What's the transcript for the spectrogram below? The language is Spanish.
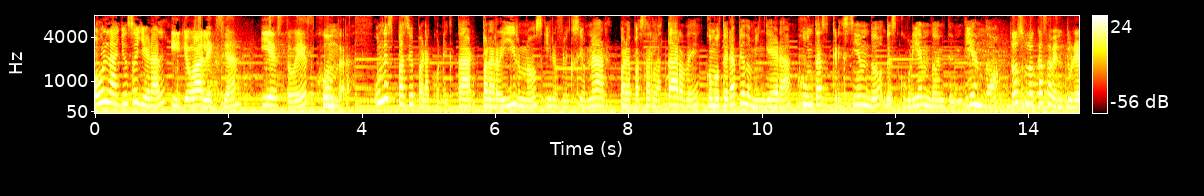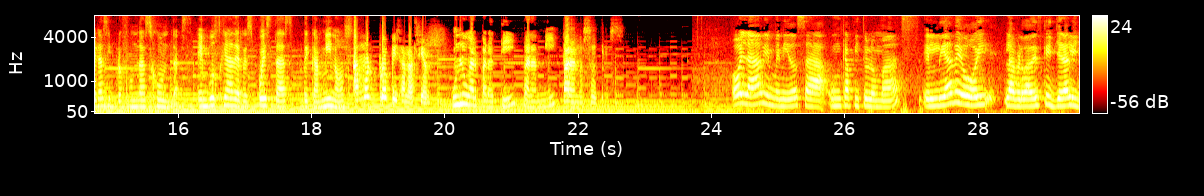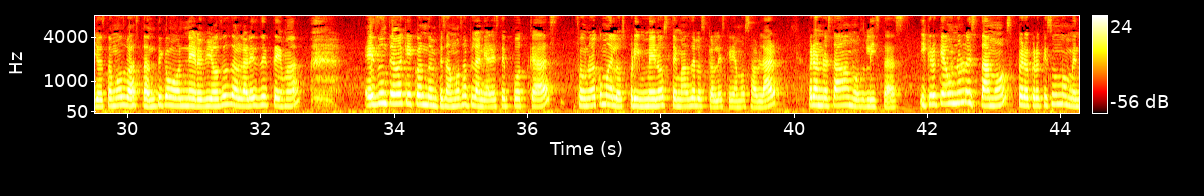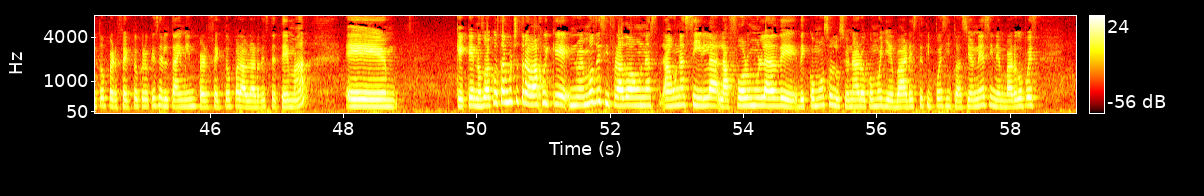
Hola, yo soy Geral. Y yo Alexia. Y esto es Juntas. Un espacio para conectar, para reírnos y reflexionar, para pasar la tarde, como terapia dominguera, juntas creciendo, descubriendo, entendiendo. Dos locas aventureras y profundas juntas, en búsqueda de respuestas, de caminos, amor propio y sanación. Un lugar para ti, para mí, para nosotros. Hola, bienvenidos a un capítulo más. El día de hoy, la verdad es que Gerald y yo estamos bastante como nerviosos de hablar este tema. Es un tema que cuando empezamos a planear este podcast fue uno como de los primeros temas de los que les queríamos hablar, pero no estábamos listas. Y creo que aún no lo estamos, pero creo que es un momento perfecto, creo que es el timing perfecto para hablar de este tema. Eh, que, nos va a costar mucho trabajo y que no hemos descifrado aún, aún así la, la fórmula de, cómo solucionar o cómo llevar este tipo de situaciones. Sin embargo, pues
